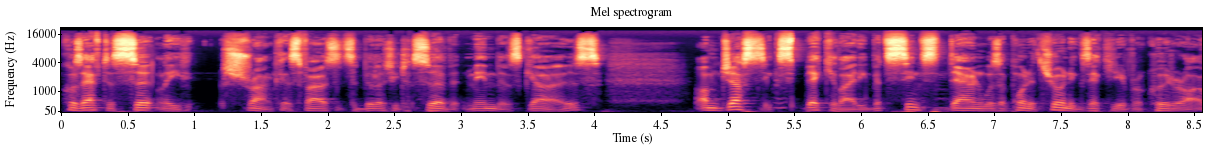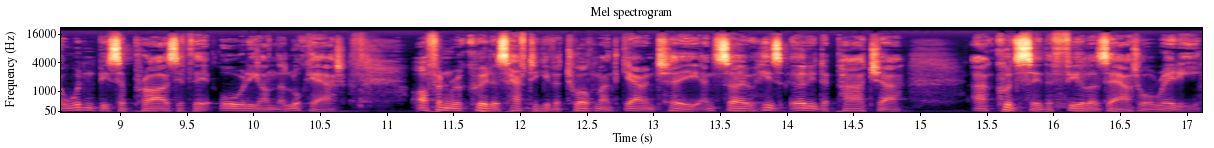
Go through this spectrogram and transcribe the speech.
because AFTA's certainly shrunk as far as its ability to serve its members goes. I'm just speculating, but since Darren was appointed through an executive recruiter, I wouldn't be surprised if they're already on the lookout. Often recruiters have to give a 12 month guarantee, and so his early departure uh, could see the feelers out already.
